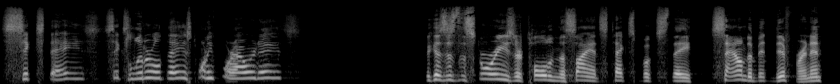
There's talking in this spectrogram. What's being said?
six days? Six literal days? 24 hour days? Because as the stories are told in the science textbooks, they sound a bit different. And,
